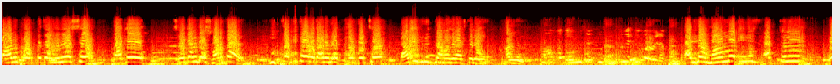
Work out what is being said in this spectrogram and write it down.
তার উপর অত্যাচার নেমে আসছে তাকে সেখানকার সরকার ইচ্ছাকৃত তার উপর অত্যাচার করছে। তারই বিরুদ্ধে আমাদের আজকের এই আন্দোলন। একদম, মোহাম্মদ ইউনুস অ্যাকচুয়ালি ও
